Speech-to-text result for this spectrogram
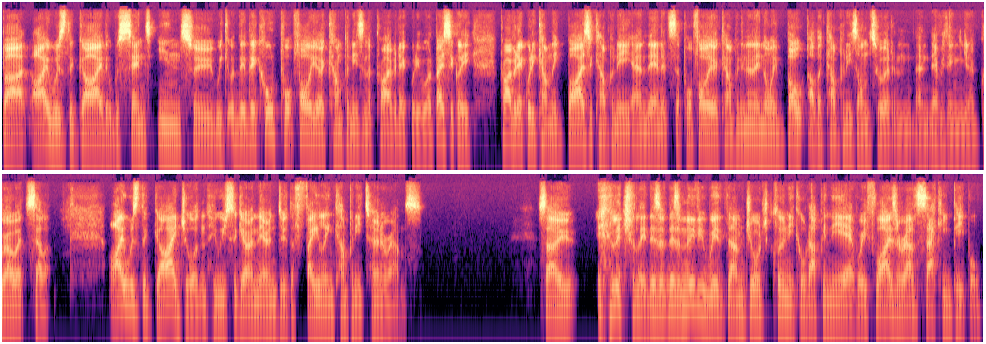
but I was the guy that was sent into we, they're called portfolio companies in the private equity world. Basically, private equity company buys a company and then it's a portfolio company, and then they normally bolt other companies onto it and, and everything, you know, grow it, sell it. I was the guy, Jordan, who used to go in there and do the failing company turnarounds. So literally, there's a there's a movie with um, George Clooney called Up in the Air where he flies around sacking people,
